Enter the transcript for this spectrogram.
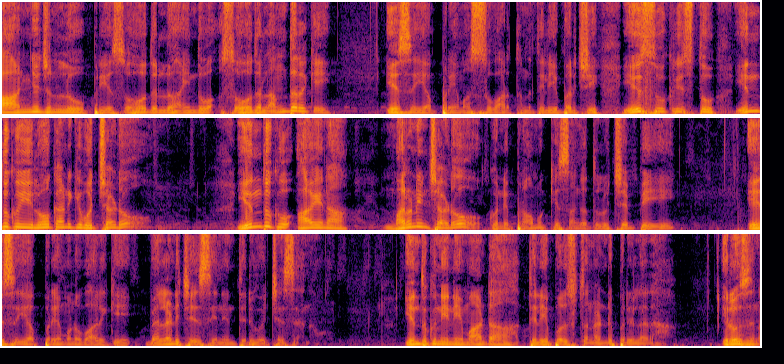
ఆ అన్యజనులు ప్రియ సహోదరులు హైందవ సహోదరులందరికీ ఏసయ్య ప్రేమ సువార్తను తెలియపరిచి యేసుక్రీస్తు ఎందుకు ఈ లోకానికి వచ్చాడో ఎందుకు ఆయన మరణించాడో కొన్ని ప్రాముఖ్య సంగతులు చెప్పి ఏసయ్య ప్రేమను వారికి వెల్లడి చేసి నేను తిరిగి వచ్చేసాను. ఎందుకు నేను ఈ మాట తెలియపరుస్తున్నాను ప్రియులరా? ఈ రోజున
